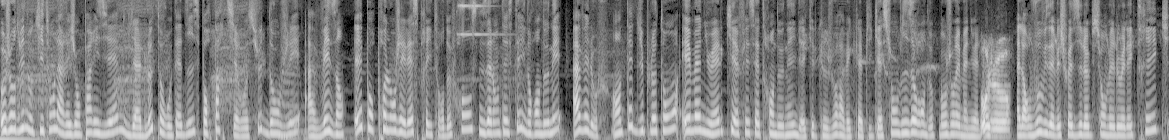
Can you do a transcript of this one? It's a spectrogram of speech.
Aujourd'hui, nous quittons la région parisienne via l'autoroute A10 pour partir au sud d'Angers, à Vézin. Et pour prolonger l'esprit Tour de France, nous allons tester une randonnée à vélo. En tête du peloton, Emmanuel qui a fait cette randonnée il y a quelques jours avec l'application Visorando. Bonjour Emmanuel. Bonjour. Alors vous, vous avez choisi l'option vélo électrique.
